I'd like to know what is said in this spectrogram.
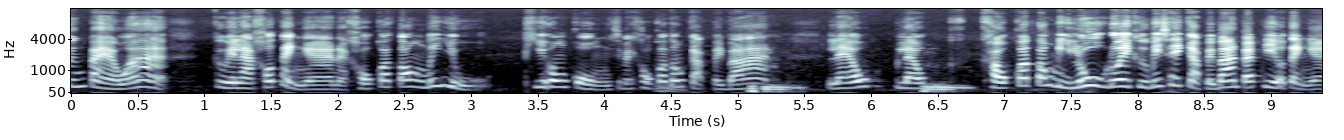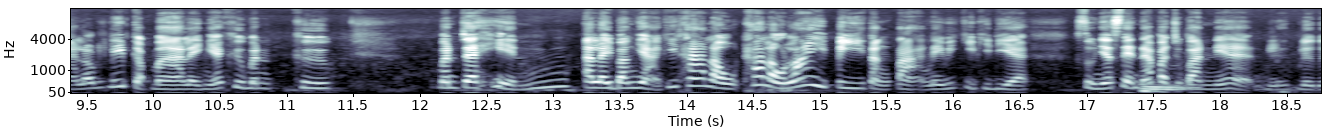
ซึ่งแปลว่าเวลาเขาแต่งงานอะเขาก็ต้องไม่อยู่ ที่ฮ่องกงใช่ไหมเขาก็ต้องกลับไปบ้าน แล้วแล้วอืมเขาก็ต้องมีลูกด้วยคือไม่ใช่กลับไปบ้านแป๊บเดียวแต่งงานแล้วรีบกลับมาอะไรเงี้ยคือมันคือมันจะเห็นอะไรบางอย่างที่ถ้าเราถ้าเราไล่ปีต่างๆ ในวิกิพีเดีย สุญญเซนนะปัจจุบันเนี่ยหรือหรือ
